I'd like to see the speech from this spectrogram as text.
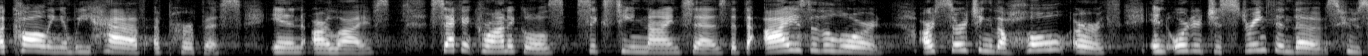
a calling and we have a purpose in our lives. Second Chronicles 16:9 says that the eyes of the Lord are searching the whole earth in order to strengthen those whose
